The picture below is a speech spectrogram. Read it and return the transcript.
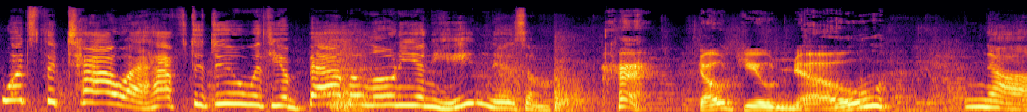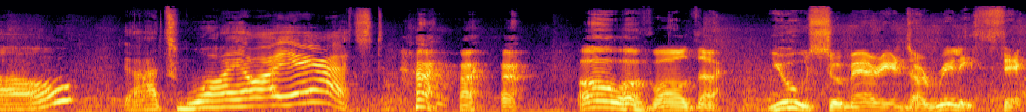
What's the tower have to do with your Babylonian hedonism? Heh, don't you know? No, that's why I asked. oh, of all the. You Sumerians are really thick.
